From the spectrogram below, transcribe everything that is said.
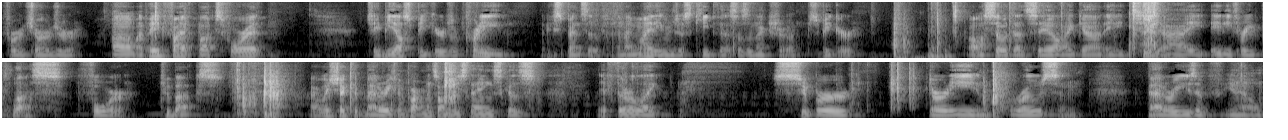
for a charger. Um, I paid five bucks for it. JBL speakers are pretty expensive, and I might even just keep this as an extra speaker. Also at that sale, I got a TI 83 Plus for two bucks. I always check the battery compartments on these things because if they're like super dirty and gross and batteries have, you know,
